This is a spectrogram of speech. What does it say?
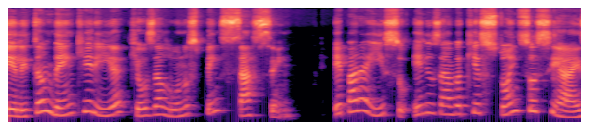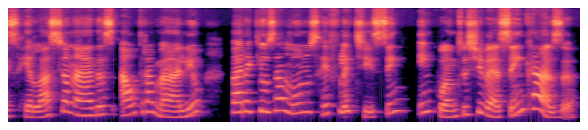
Ele também queria que os alunos pensassem. E para isso, ele usava questões sociais relacionadas ao trabalho para que os alunos refletissem enquanto estivessem em casa.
